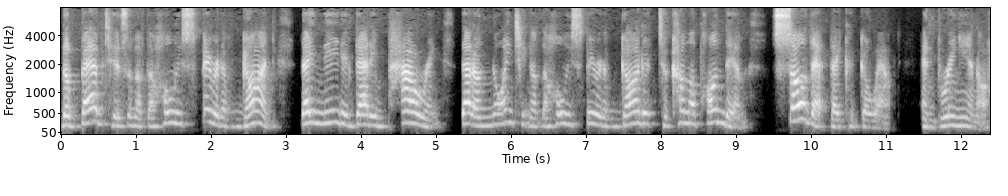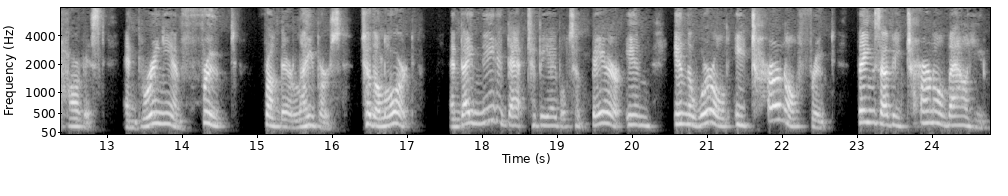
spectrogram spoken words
the baptism of the Holy Spirit of God. They needed that empowering, that anointing of the Holy Spirit of God to come upon them so that they could go out and bring in a harvest and bring in fruit from their labors to the Lord. And they needed that to be able to bear in, in the world eternal fruit, things of eternal value.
